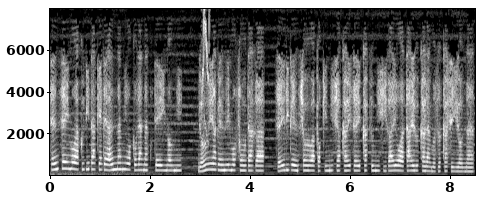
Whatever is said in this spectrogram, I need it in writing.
先生もあくびだけであんなに怒らなくていいのに。尿意や便意もそうだが、生理現象は時に社会生活に被害を与えるから難しいよな。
